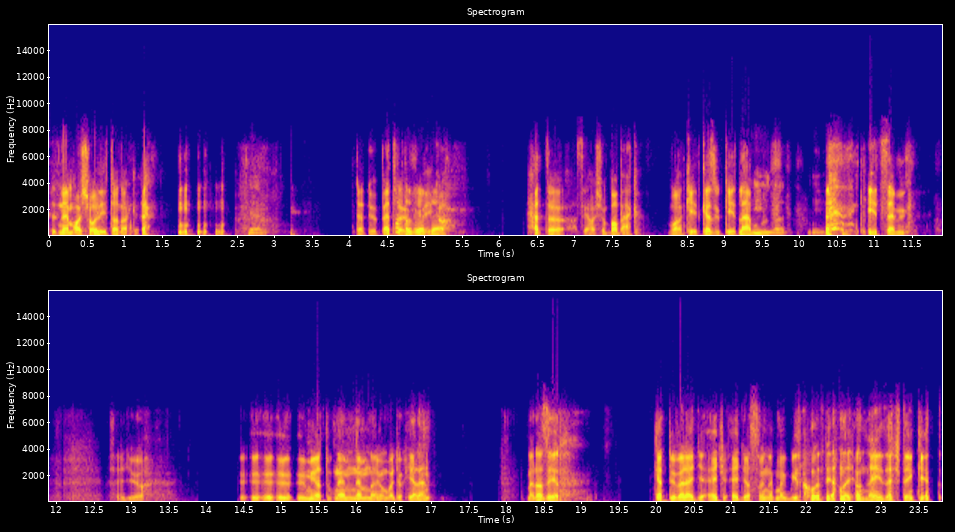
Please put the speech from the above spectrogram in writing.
Nem hasonlítanak. Nem. Tehát ő Petra, Hát ő azért Réka. Hát azért hasonló, babák. Van két kezük, két lábuk. Így van. Így van. két szemük. És egy ő, ő, ő, ő, ő, ő miattuk nem, nem nagyon vagyok jelen. Mert azért kettővel egy, egy, egy asszonynak megbirkózni nagyon nehéz esténként.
